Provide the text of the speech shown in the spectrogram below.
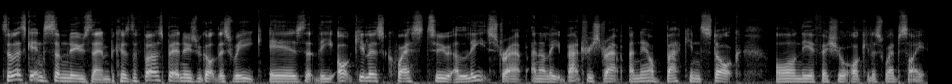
So let's get into some news then, because the first bit of news we got this week is that the Oculus Quest 2 Elite strap and Elite battery strap are now back in stock on the official Oculus website.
